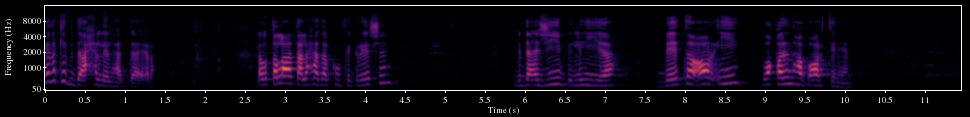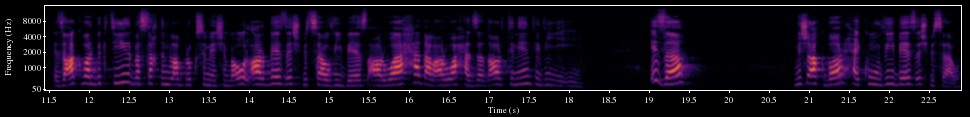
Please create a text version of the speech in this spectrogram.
هنا كيف بدي أحلل هالدائرة؟ لو طلعت على هذا ال configuration بدي أجيب اللي هي بيتا ار اي وأقارنها بآر 2 إذا أكبر بكتير بستخدم ال approximation بقول R base إيش بتساوي V base R واحد على R واحد زائد R 2 في VEE إذا مش أكبر حيكون V base إيش بيساوي؟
